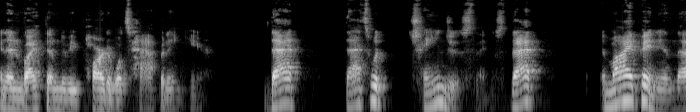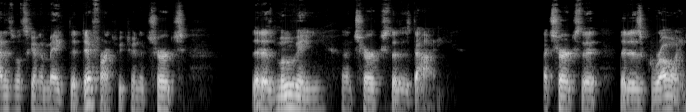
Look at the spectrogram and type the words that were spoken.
and invite them to be part of what's happening here. That that's what changes things. That in my opinion, that is what's going to make the difference between a church that is moving and a church that is dying. A church that that is growing.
